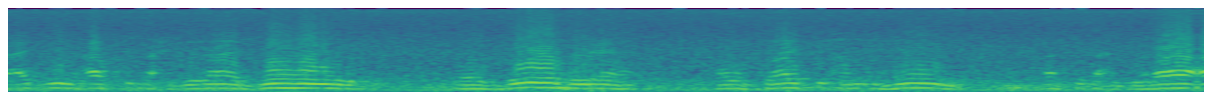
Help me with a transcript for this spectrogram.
bacdii waxaa ku dhex jiraa diin oo boob leh oo saaki aan ahayn waxaa ku dhex jiraa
